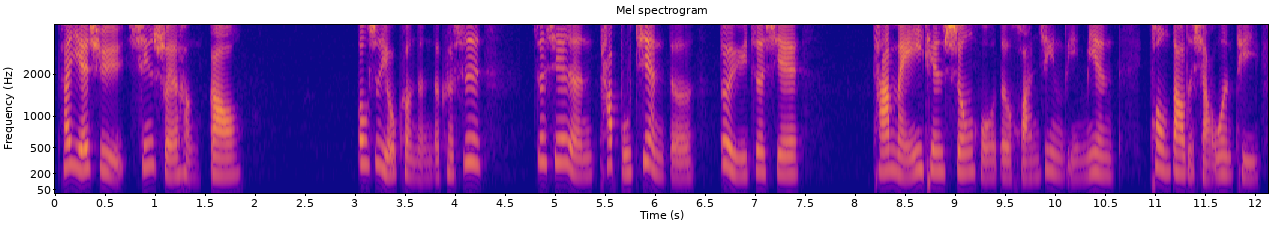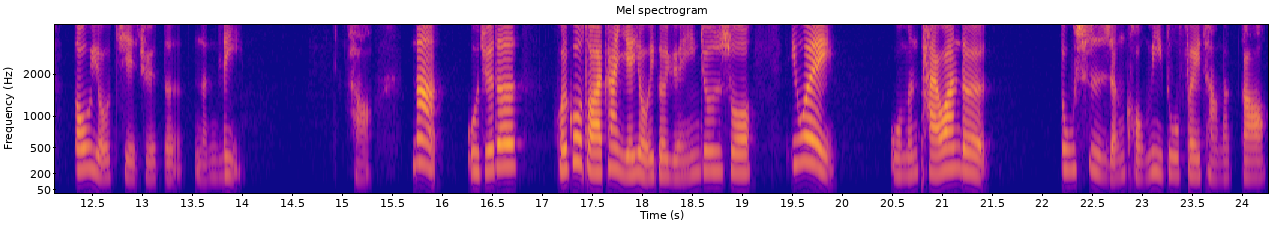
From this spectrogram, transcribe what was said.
他也许薪水很高，都是有可能的。可是这些人他不见得对于这些他每一天生活的环境里面碰到的小问题都有解决的能力。好，那我觉得回过头来看，也有一个原因，就是说，因为我们台湾的。都市人口密度非常的高，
